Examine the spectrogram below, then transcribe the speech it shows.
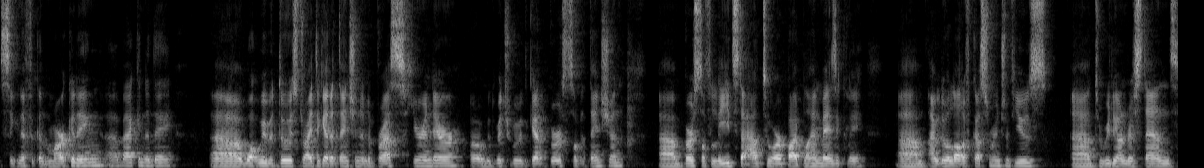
significant marketing uh, back in the day. Uh, what we would do is try to get attention in the press here and there, uh, with which we would get bursts of attention, uh, bursts of leads to add to our pipeline, basically. Um, I would do a lot of customer interviews uh, to really understand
